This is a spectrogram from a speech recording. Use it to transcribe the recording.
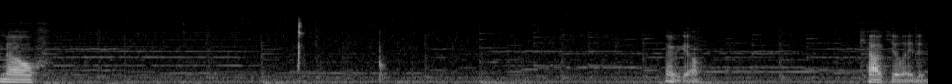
No. There we go. Calculated.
